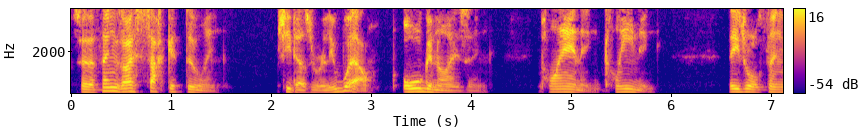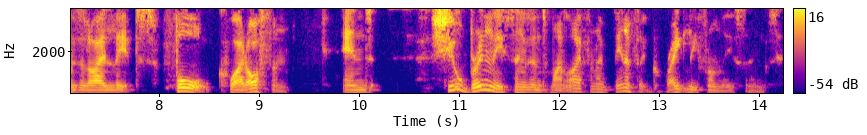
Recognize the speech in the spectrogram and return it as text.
So the things I suck at doing, she does really well. Organizing, planning, cleaning. These are all things that I let fall quite often and she'll bring these things into my life, and I benefit greatly from these things.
